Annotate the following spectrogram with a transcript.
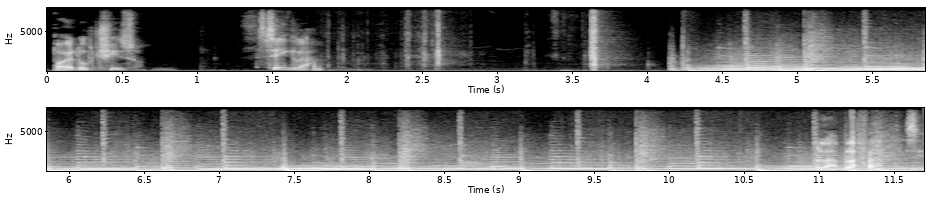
Poi l'ho ucciso. Sigla. Bla bla fantasy,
